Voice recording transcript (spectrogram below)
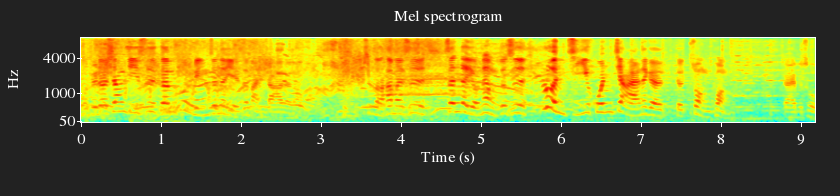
我觉得香吉士跟布林真的也是蛮搭的。至少他们是真的有那种就是论及婚嫁那个的状况，这还不错。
